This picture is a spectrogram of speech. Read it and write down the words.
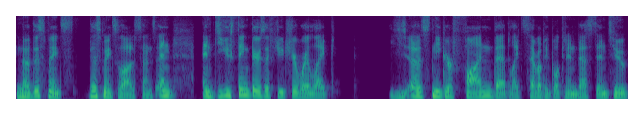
No, this makes this makes a lot of sense. And and do you think there's a future where like a sneaker fund that like several people can invest into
